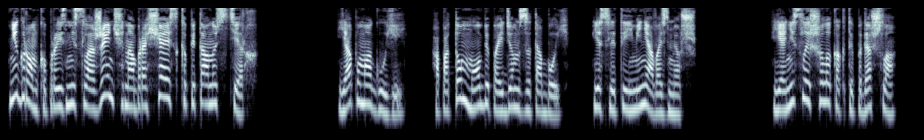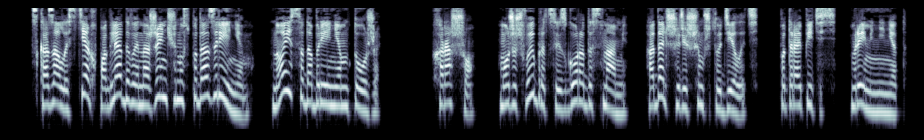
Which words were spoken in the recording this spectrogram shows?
Негромко произнесла женщина, обращаясь к капитану Стерх. Я помогу ей, а потом мы обе пойдем за тобой, если ты и меня возьмешь. «Я не слышала, как ты подошла», — сказала стерх, поглядывая на женщину с подозрением, но и с одобрением тоже. «Хорошо, можешь выбраться из города с нами, а дальше решим, что делать. Поторопитесь, времени нет».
